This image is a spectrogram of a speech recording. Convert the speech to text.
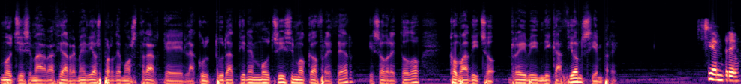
Muchísimas gracias Remedios por demostrar que la cultura tiene muchísimo que ofrecer y sobre todo, como ha dicho, reivindicación siempre. Siempre,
